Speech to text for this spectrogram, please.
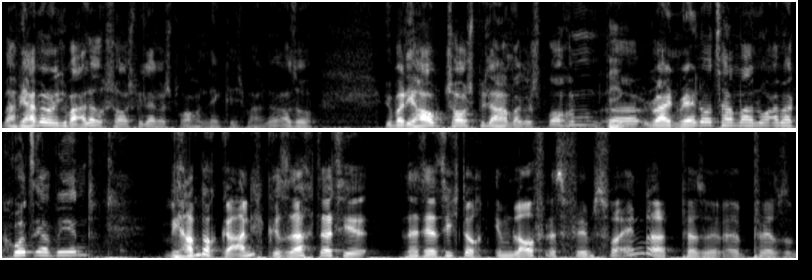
Wir haben ja noch nicht über alle Schauspieler gesprochen, denke ich mal. Ne? Also über die Hauptschauspieler haben wir gesprochen. Äh, Ryan Reynolds haben wir nur einmal kurz erwähnt. Wir haben doch gar nicht gesagt, dass, hier, dass er sich doch im Laufe des Films verändert. Perso äh, Perso?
